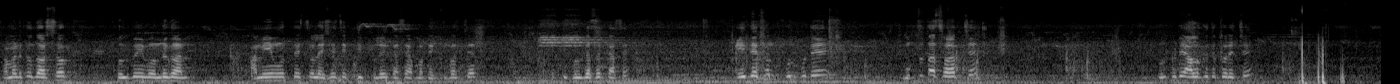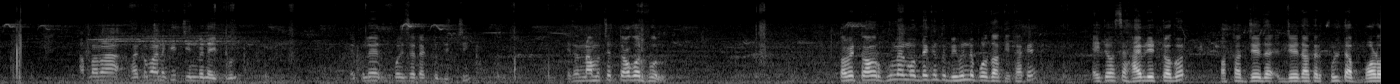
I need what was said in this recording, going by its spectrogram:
সম্মানিত দর্শক ফুলপ্রেমী বন্ধুগণ, আমি এই মুহূর্তে চলে এসেছি একটি ফুলের কাছে, আপনারা দেখতে পাচ্ছেন, একটি ফুল গাছের কাছে। এই দেখুন, ফুল ফুটে মুক্ততা ছড়াচ্ছে, ফুল ফুটে আলোকিত করেছে। আপনারা হয়তো বা অনেকেই চিনবেন এই ফুল। এই ফুলের পরিচয়টা একটু দিচ্ছি। এটার নাম হচ্ছে টগর ফুল। তবে টগর ফুলের মধ্যে কিন্তু বিভিন্ন প্রজাতি থাকে। এইটা হচ্ছে হাইব্রিড টগর, অর্থাৎ যে যে জাতের ফুলটা বড়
